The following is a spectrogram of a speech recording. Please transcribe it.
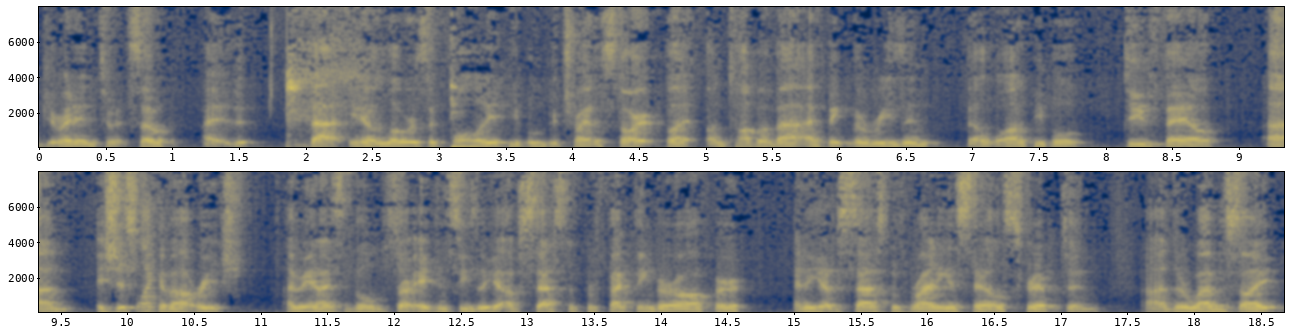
get right into it. So I, that you know lowers the quality of people who could try to start. But on top of that, I think the reason that a lot of people do fail um, is just lack of outreach. I mean, I see people start agencies, they get obsessed with perfecting their offer, and they get obsessed with writing a sales script and uh, their website,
